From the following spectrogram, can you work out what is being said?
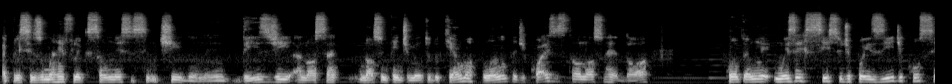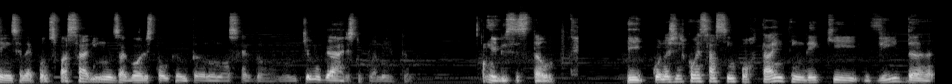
é preciso uma reflexão nesse sentido, né? Desde a nossa nosso entendimento do que é uma planta, de quais estão ao nosso redor, quanto é um, um exercício de poesia e de consciência, né? Quantos passarinhos agora estão cantando ao nosso redor? Né? Em que lugares do planeta eles estão? E quando a gente começar a se importar, entender que vida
